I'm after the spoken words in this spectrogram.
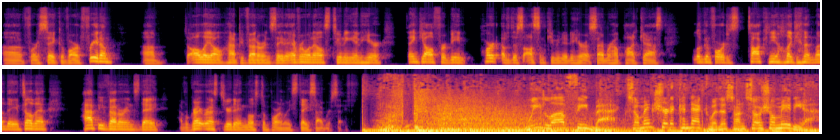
uh, for the sake of our freedom. Um, to all of y'all, happy Veterans Day. To everyone else tuning in here, thank y'all for being part of this awesome community here at Cyber Hub Podcast. Looking forward to talking to y'all again on Monday. Until then, happy Veterans Day. Have a great rest of your day. And most importantly, stay cyber safe. We love feedback, so make sure to connect with us on social media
